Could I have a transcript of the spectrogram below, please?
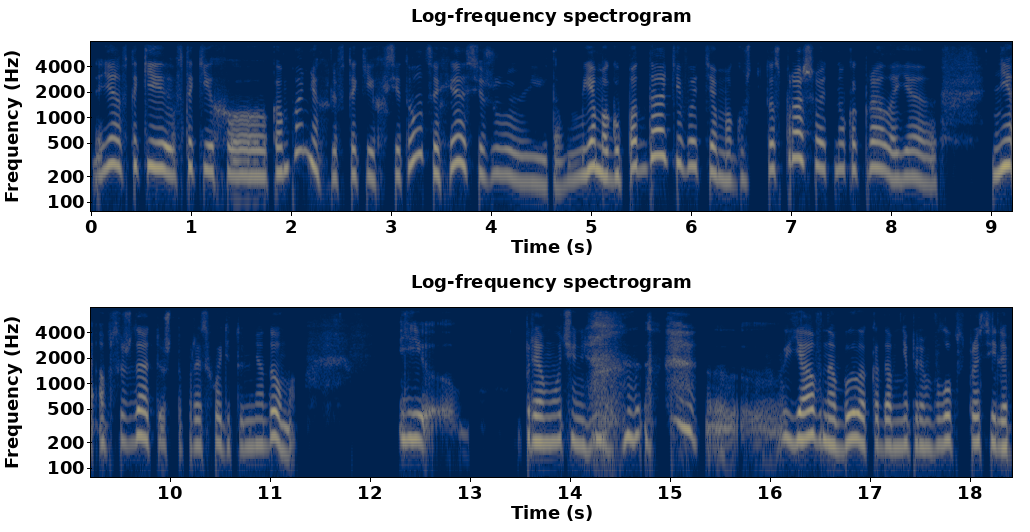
я в такие, в таких э, компаниях или в таких ситуациях я сижу и там, я могу поддакивать, я могу что-то спрашивать, но, как правило, я не обсуждаю то, что происходит у меня дома. И э, прям очень э, явно было, когда мне прям в лоб спросили,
